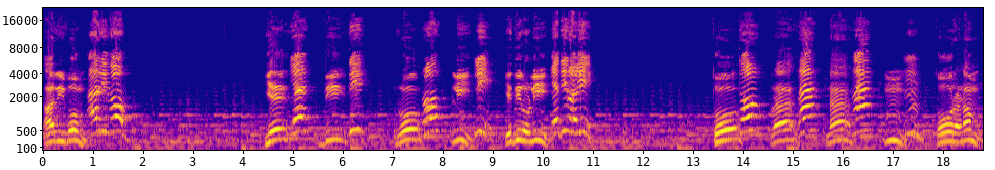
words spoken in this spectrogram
அறிவோம். ஏ. தி. ரோ. லி. எதிரொலி. தோ. ர. ந. ம். தோரணம்.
